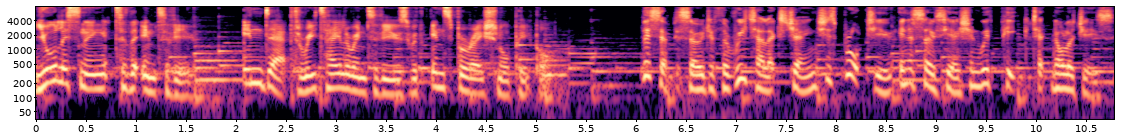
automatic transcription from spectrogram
You're listening to The Interview in depth retailer interviews with inspirational people. This episode of the Retail Exchange is brought to you in association with Peak Technologies.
